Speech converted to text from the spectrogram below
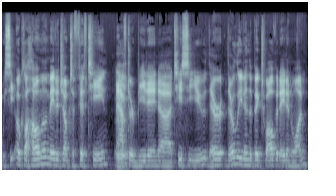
we see Oklahoma made a jump to 15 after beating uh, TCU. They're they're leading the Big 12 at eight and one.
